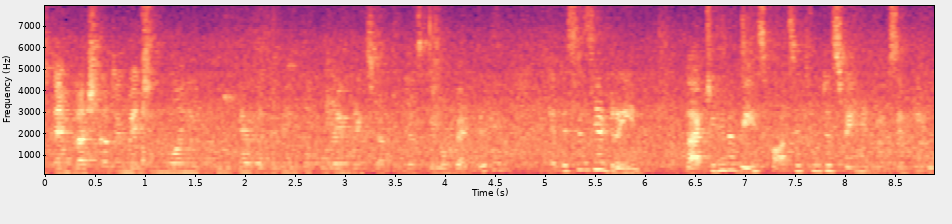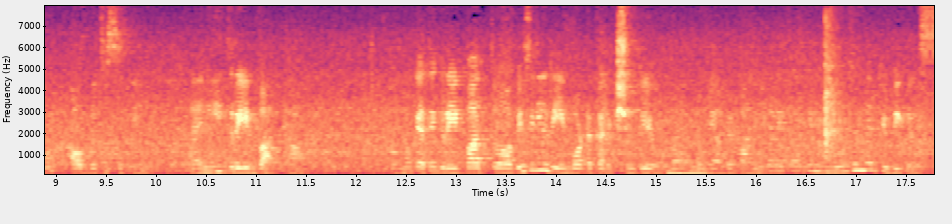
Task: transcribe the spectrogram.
उस टाइम फ्लश का तो इन्वेंशन हुआ नहीं था तो लोग क्या करते थे, इनका पूरा एक ब्रेक स्ट्रक्चर जिस पे लोग बैठते थे। And this is your drain तो actually the waste passing through this drain it will simply go out with the city and ये ग्रेट बात था। हम लोग कहते हैं ग्रेट बात बेसिकली रेन वाटर कलेक्शन के लिए होता है। लोग यहाँ पे पानी कलेक्ट करके यूज़ इन द क्यूबिकल्स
